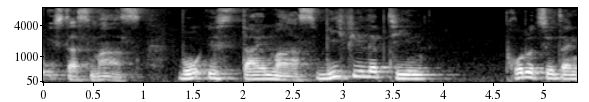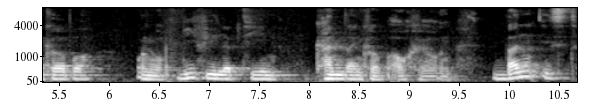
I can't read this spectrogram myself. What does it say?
ist das Maß? Wo ist dein Maß? Wie viel Leptin produziert dein Körper und auf wie viel Leptin kann dein Körper auch hören? Wann ist,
